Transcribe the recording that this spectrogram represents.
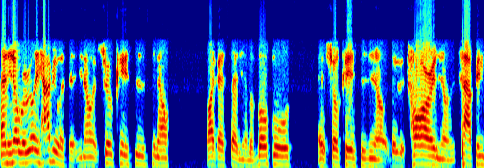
And you know, we're really happy with it. You know, it showcases you know, like I said, you know, the vocals. It showcases, you know, the guitar, you know, the tapping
